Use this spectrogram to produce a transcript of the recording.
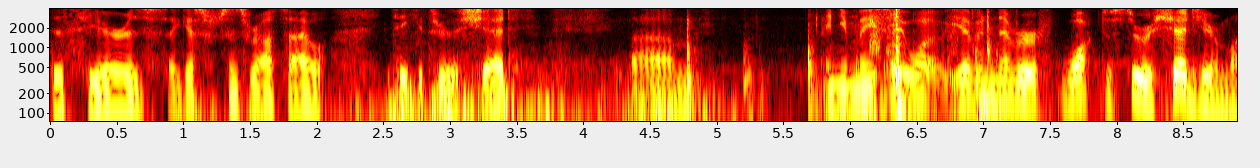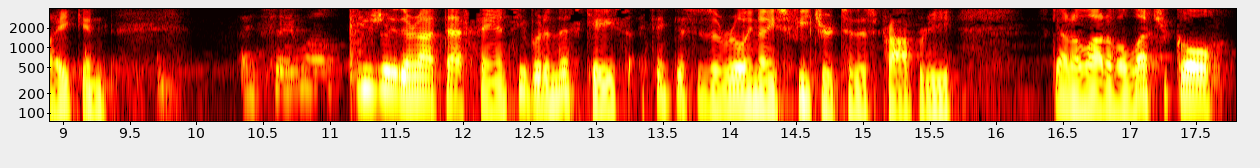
this here is, I guess since we're outside, we'll take you through the shed. Um, and you may say, well, you haven't never walked us through a shed here, Mike. And I'd say, well, usually they're not that fancy, but in this case, I think this is a really nice feature to this property. It's got a lot of electrical,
